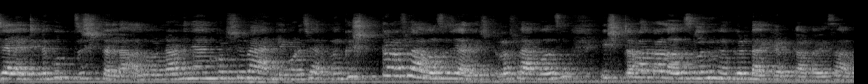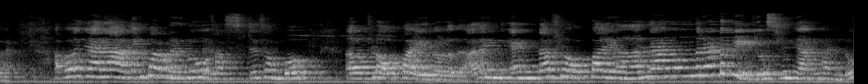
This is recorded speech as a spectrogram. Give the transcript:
ജലറ്റിന്റെ കുത്ത് ഇഷ്ടമല്ല അതുകൊണ്ടാണ് ഞാൻ കുറച്ച് വാനിലയും കൂടെ ചേർത്ത് നിങ്ങൾക്ക് ഇഷ്ടമുള്ള ഫ്ലവേഴ്സ് ചേർക്കും. ഇഷ്ടമുള്ള ഫ്ലവേഴ്സ് ഇഷ്ടമുള്ള കളേഴ്സിൽ നിങ്ങൾക്ക് ഉണ്ടാക്കിയെടുക്കാം കേട്ടോ ഈ സാധനം. അപ്പോൾ ഞാൻ ആദ്യം പറഞ്ഞിരുന്നു ഫസ്റ്റ് സംഭവം ഫ്ലോപ്പ് ആയി എന്നുള്ളത്. അത് എന്താ ഫ്ലോപ്പ് ആയി? ഞാൻ ഒന്ന് രണ്ട് വീഡിയോസിൽ ഞാൻ കണ്ടു.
